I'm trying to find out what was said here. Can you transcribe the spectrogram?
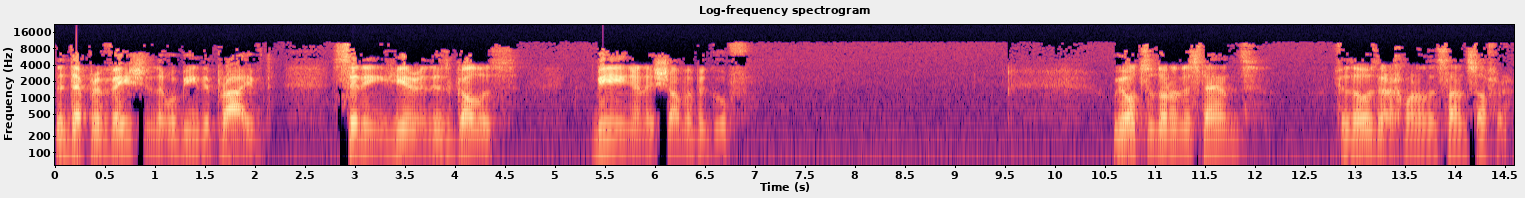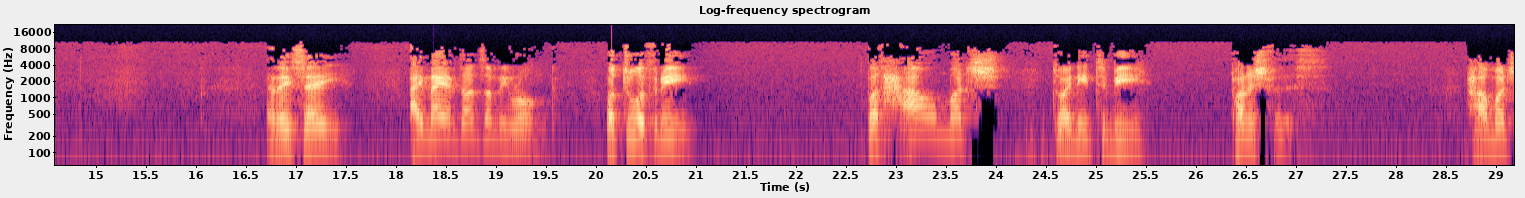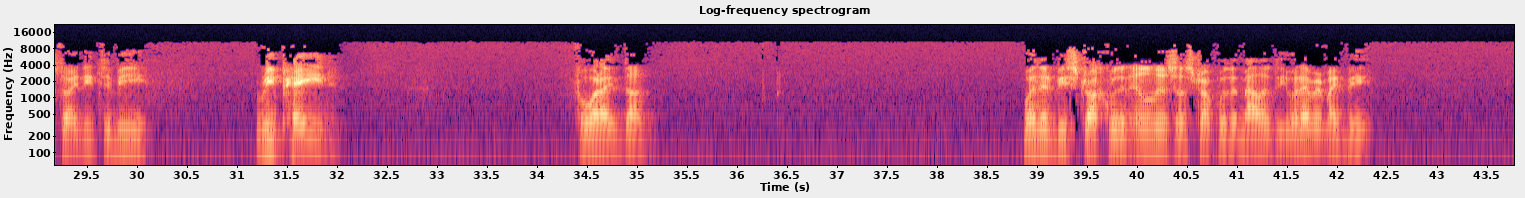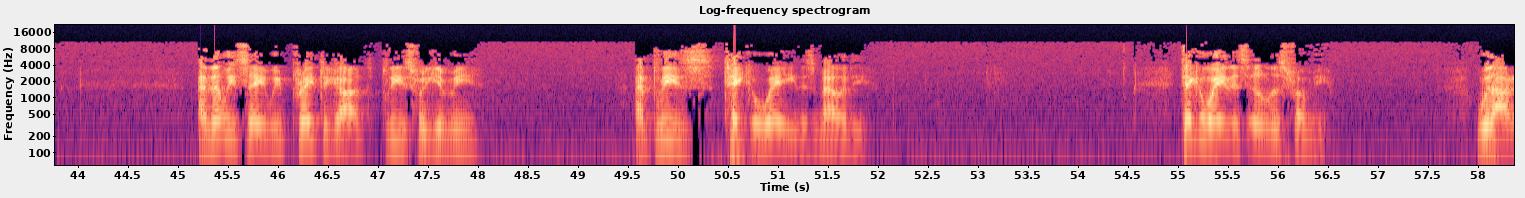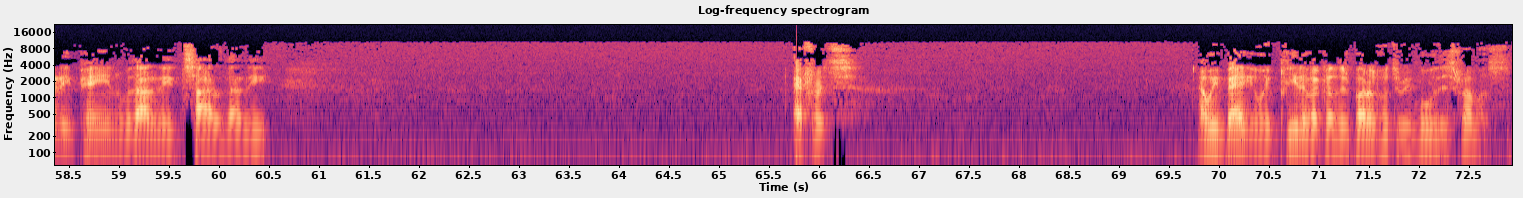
the deprivation that we're being deprived sitting here in this Golus, being an Neshama Beguf. We also don't understand for those that Rahman al Son suffer. And they say, I may have done something wrong, or two or three, but how much do I need to be punished for this? How much do I need to be repaid for what I've done? Whether it be struck with an illness or struck with a malady, whatever it might be. And then we say, we pray to God, please forgive me, and please take away this malady. Take away this illness from me. Without any pain, without any sorrow, without any efforts. And we beg and we plead of HaKadosh Baruch Hu to remove this from us.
